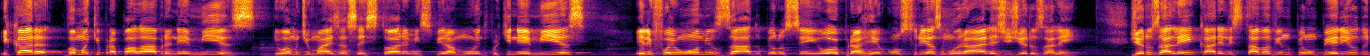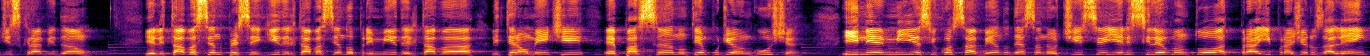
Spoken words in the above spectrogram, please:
E cara, vamos aqui para a palavra, Neemias. Eu amo demais essa história, me inspira muito, porque Neemias, ele foi um homem usado pelo Senhor para reconstruir as muralhas de Jerusalém. Jerusalém, cara, ele estava vindo por um período de escravidão. Ele estava sendo perseguido, ele estava sendo oprimido, ele estava literalmente é, passando um tempo de angústia. E Neemias ficou sabendo dessa notícia e ele se levantou para ir para Jerusalém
